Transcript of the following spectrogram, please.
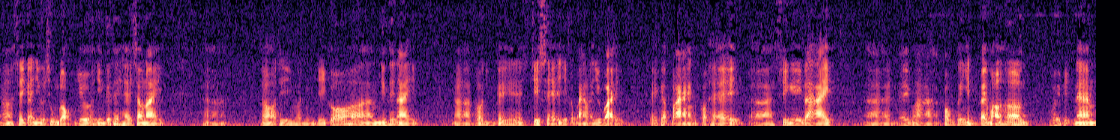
Đó, xảy ra những cái xung đột giữa những cái thế hệ sau này. À, đó thì mình chỉ có à, như thế này à, có những cái chia sẻ với các bạn là như vậy để các bạn có thể à, suy nghĩ lại à, để mà có một cái nhìn cởi mở hơn về Việt Nam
